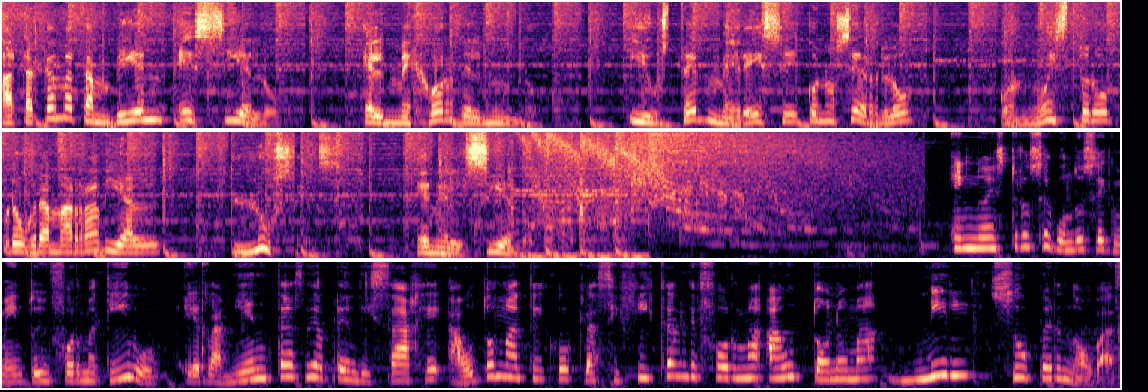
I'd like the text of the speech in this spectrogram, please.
Atacama también es cielo, el mejor del mundo, y usted merece conocerlo con nuestro programa radial Luces en el cielo. En nuestro segundo segmento informativo, herramientas de aprendizaje automático clasifican de forma autónoma mil supernovas.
